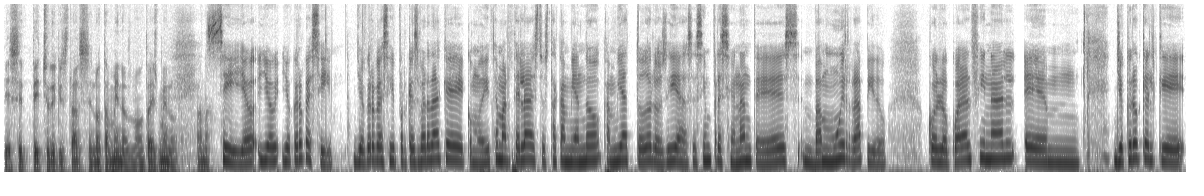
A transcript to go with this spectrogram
ese techo de cristal se nota menos, ¿lo notáis menos, Ana? Sí, yo, yo, yo creo que sí. Yo creo que sí, porque es verdad que, como dice Marcela, esto está cambiando, cambia todos los días, es impresionante, es, va muy rápido. Con lo cual, al final, em, yo creo que el que,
